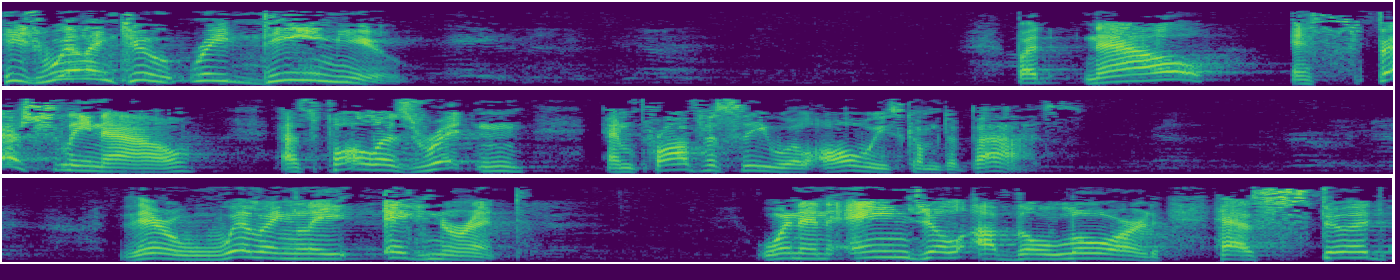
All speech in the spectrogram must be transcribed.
He's willing to redeem you. But now, especially now, as Paul has written, and prophecy will always come to pass. They're willingly ignorant. When an angel of the Lord has stood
